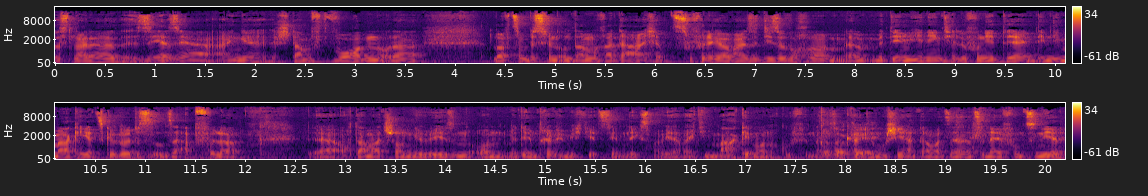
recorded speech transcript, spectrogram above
ist leider sehr, sehr eingestampft worden oder läuft so ein bisschen unterm Radar. Ich habe zufälligerweise diese Woche äh, mit demjenigen telefoniert, der, dem die Marke jetzt gehört. Das ist unser Abfüller, der auch damals schon gewesen. Und mit dem treffe ich mich jetzt demnächst mal wieder, weil ich die Marke immer noch gut finde. Also okay. Kalte Muschi hat damals sensationell funktioniert.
